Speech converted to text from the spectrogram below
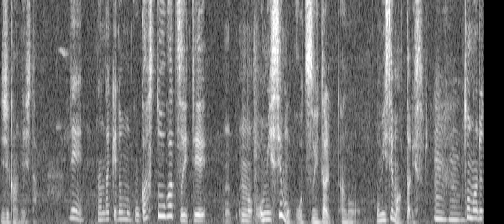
時間でしたでなんだけどもこうガス灯がついて、うん、お店もこうついたりあのお店もあったりする。うんうん。となる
